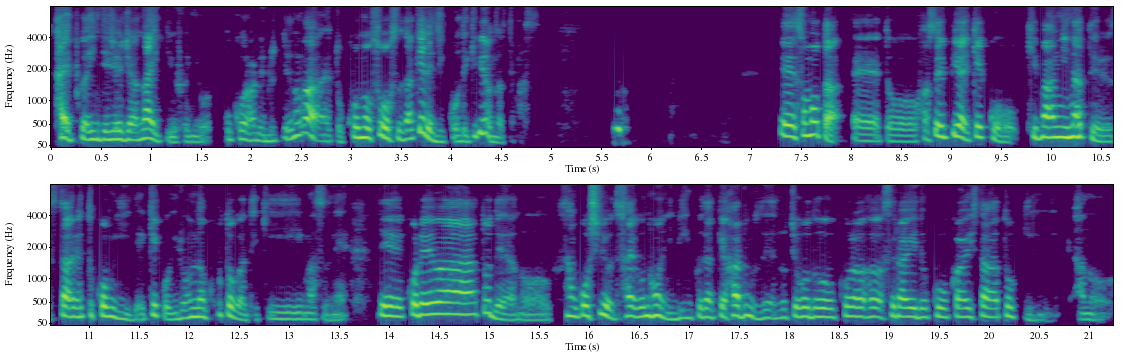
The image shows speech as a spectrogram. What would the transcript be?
ー、タイプが integer じゃないというふうに怒られるっていうのが、えーと、このソースだけで実行できるようになってます。で、その他、えっ、ー、と、 FastAPI 結構基盤になっている Starlette 込みで結構いろんなことができますね。で、これは後であの参考資料で最後の方にリンクだけ貼るので、後ほどこれはスライド公開したときにあの、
